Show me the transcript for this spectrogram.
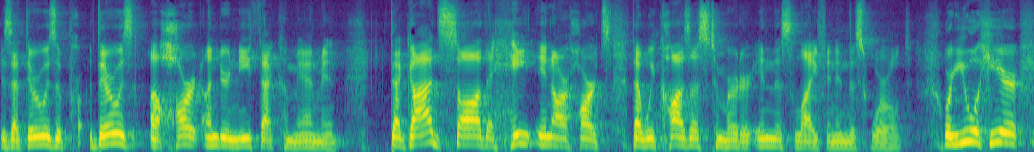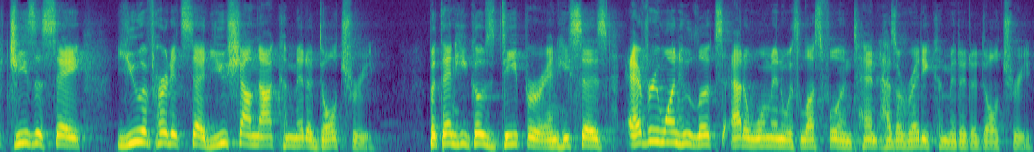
is that there was a, there was a heart underneath that commandment. That God saw the hate in our hearts that would cause us to murder in this life and in this world. Or you will hear Jesus say, You have heard it said, you shall not commit adultery. But then he goes deeper and he says, Everyone who looks at a woman with lustful intent has already committed adultery.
